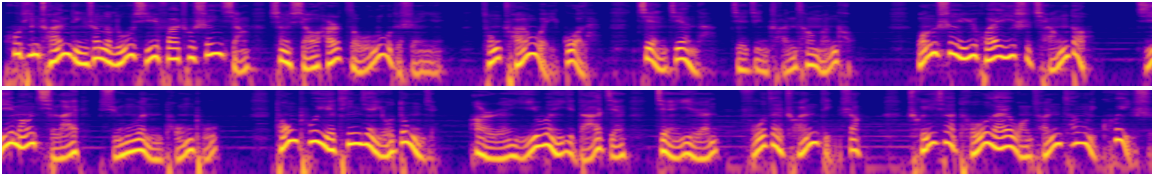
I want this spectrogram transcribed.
忽听船顶上的芦席发出声响，像小孩走路的声音，从船尾过来，渐渐的接近船舱门口。王慎于怀疑是强盗，急忙起来询问童仆，童仆也听见有动静。二人一问一答间，见一人伏在船顶上，垂下头来往船舱里窥视。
